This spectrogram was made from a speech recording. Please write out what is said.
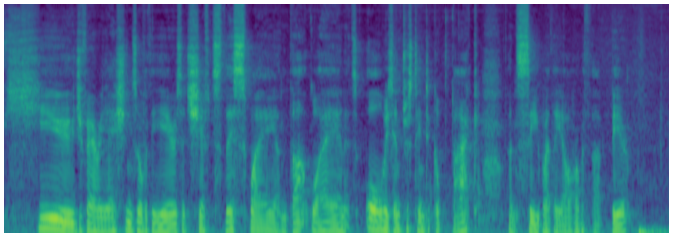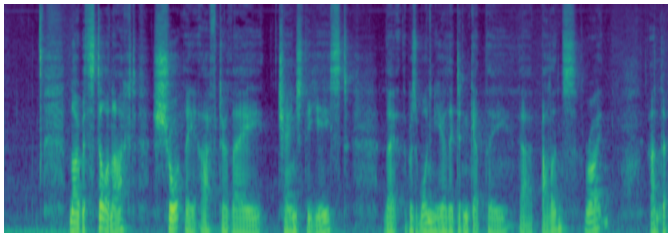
huge variations over the years. It shifts this way and that way, and it's always interesting to go back and see where they are with that beer. Now, with Stille Nacht, shortly after they changed the yeast, they, there was one year they didn't get the uh, balance right, and the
